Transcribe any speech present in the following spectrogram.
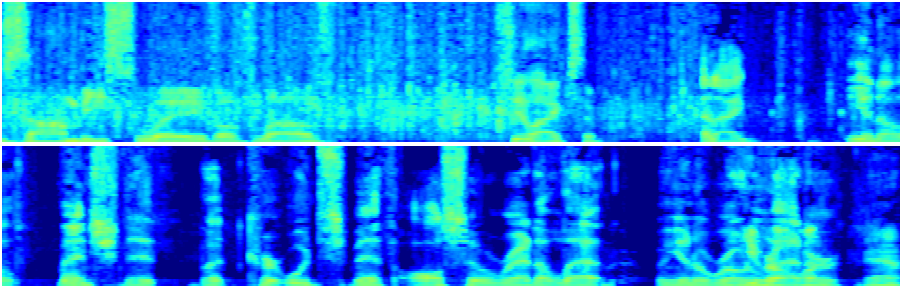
zombie slave of love she likes him And I, you know, mentioned it, but Kurtwood Smith also read a letter, you know, wrote he a letter. one yeah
